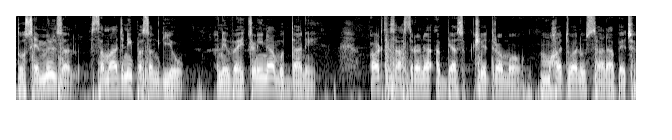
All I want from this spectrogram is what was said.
તો સેમ્યુલસન સમાજની પસંદગીઓ અને વહેંચણીના મુદ્દાને અર્થશાસ્ત્રના અભ્યાસ ક્ષેત્રમાં મહત્ત્વનું સ્થાન આપે છે.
